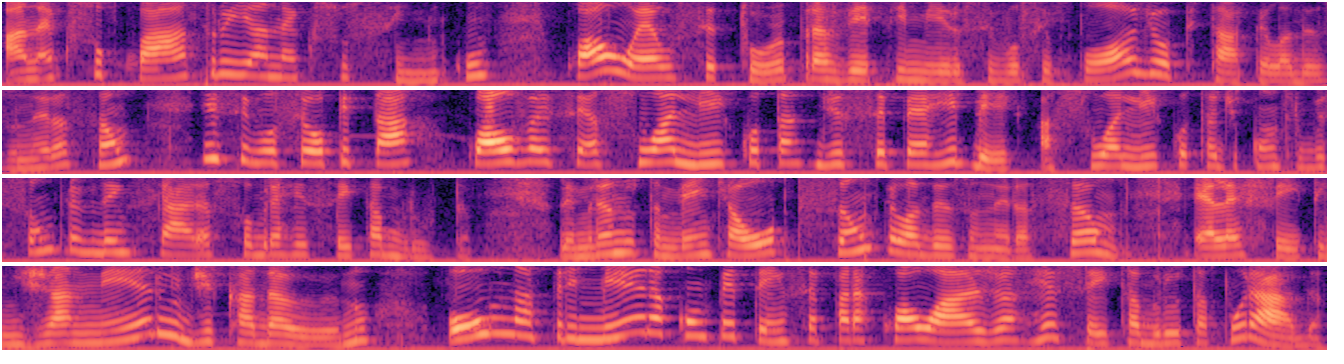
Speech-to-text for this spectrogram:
anexo 4 e anexo 5, qual é o setor para ver primeiro se você pode optar pela desoneração e se você optar qual vai ser a sua alíquota de CPRB, a sua alíquota de contribuição previdenciária sobre a receita bruta. Lembrando também que a opção pela desoneração, ela é feita em janeiro de cada ano ou na primeira competência para qual haja receita bruta apurada.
